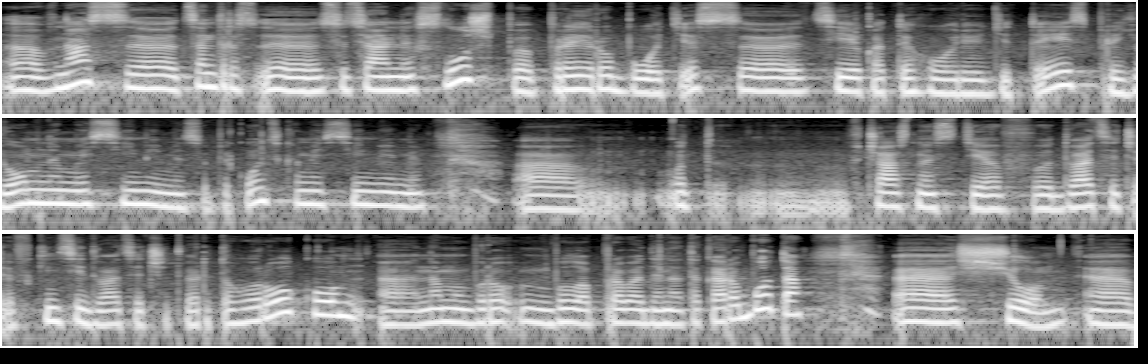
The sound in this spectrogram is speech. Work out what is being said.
в нас е, центр е, соціальних служб при роботі з е, цією категорією дітей, з прийомними сім'ями, з опікунськими сім'ями. е, От в частності в 20, в кінці 24-го року е, нам була проведена така робота, е, що е,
